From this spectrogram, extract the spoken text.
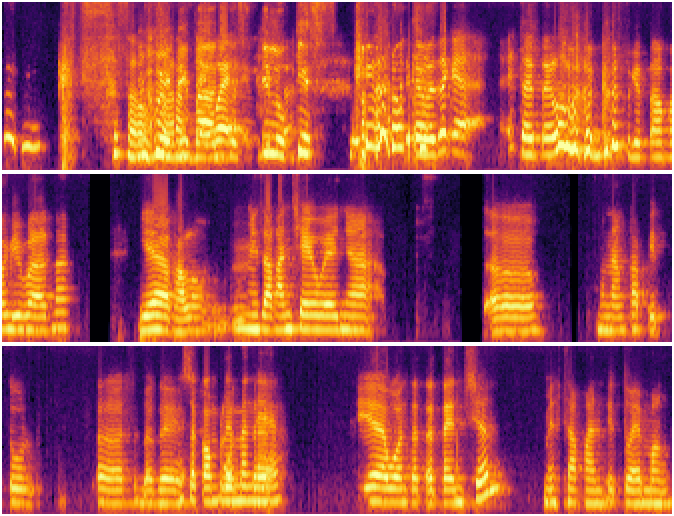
Seseorang Wih, cewek, bagus, dilukis. ya maksudnya kayak, eh, tete lu bagus gitu apa gimana. Ya kalau misalkan ceweknya eh, menangkap itu eh, sebagai wanted- ya. Iya, wanted attention. Misalkan itu emang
